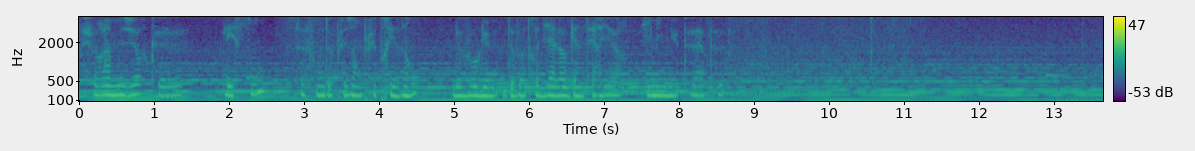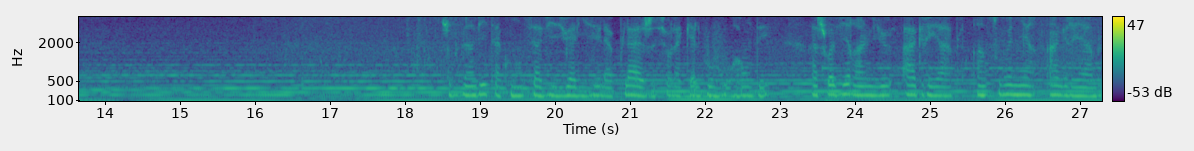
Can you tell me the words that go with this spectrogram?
Au fur et à mesure que les sons se font de plus en plus présents, le volume de votre dialogue intérieur diminue peu à peu. Vous invite à commencer à visualiser la plage sur laquelle vous vous rendez, à choisir un lieu agréable, un souvenir agréable.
